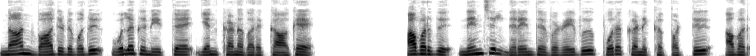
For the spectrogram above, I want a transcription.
நான் வாதிடுவது உலக நீத்த என் கணவருக்காக. அவரது நெஞ்சில் நிறைந்த விழைவு புறக்கணிக்கப்பட்டு அவர்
